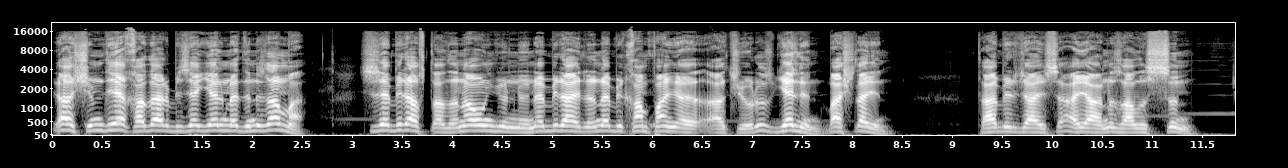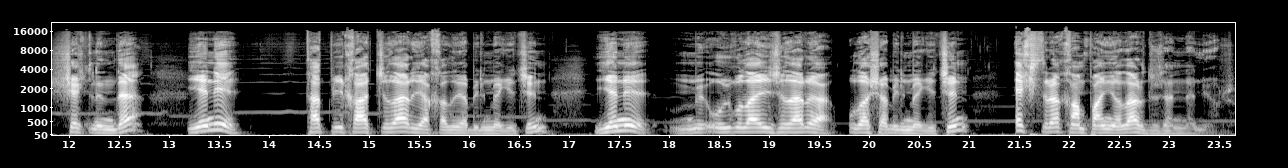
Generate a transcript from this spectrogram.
Ya şimdiye kadar bize gelmediniz ama size bir haftalığına, on günlüğüne, bir aylığına bir kampanya açıyoruz. Gelin, başlayın tabir caizse ayağınız alışsın şeklinde yeni tatbikatçılar yakalayabilmek için, yeni uygulayıcılara ulaşabilmek için ekstra kampanyalar düzenleniyor.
